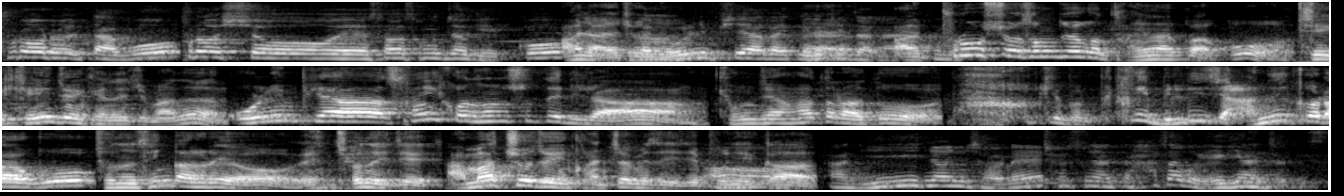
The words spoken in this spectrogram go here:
프로를 따고 프로쇼에서 성적이 있고 아니, 아니, 그다음에 저는- 올림피아가 있고 네. 이렇게잖아요. 아니, 그럼 프로쇼 성적은 당연할 것 같고 제 개인적인 견해지만은 올림피아 상위권 선수들이랑 경쟁하더라도 막 그렇게 뭐 크게 밀리지 않을 거라고 저는 생각을 해요. 왜 저는 이제 아마추어적인 관점에서 이제 보니까 어, 한 2년 전에 철순이한테 하자고 얘기한 적이 있어.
